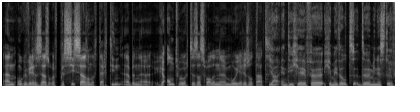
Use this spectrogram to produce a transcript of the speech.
En ongeveer zes, of precies 613 hebben uh, geantwoord. Dus dat is wel een uh, mooi resultaat. Ja, en die geven gemiddeld de minister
